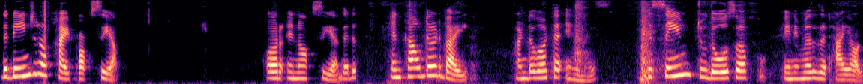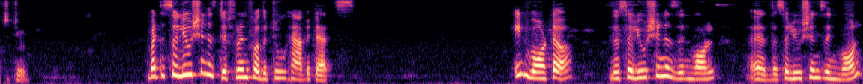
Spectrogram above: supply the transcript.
The danger of hypoxia or anoxia that is encountered by underwater animals is same to those of animals at high altitude. But the solution is different for the two habitats. In water, the solution is involved, uh, the solutions involve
